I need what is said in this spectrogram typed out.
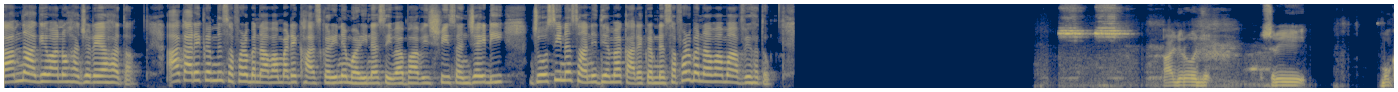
ગામના આગેવાનો હાજર રહ્યા હતા. આ કાર્યક્રમને સફળ બનાવવા માટે ખાસ કરીને મળીના સેવાભાવી શ્રી સંજય ડી જોશીના સાનિધ્યમાં કાર્યક્રમને સફળ બનાવવામાં આવ્યો હતો. આજરોજ શ્રી મુક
